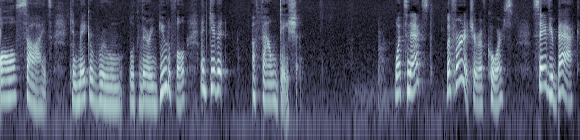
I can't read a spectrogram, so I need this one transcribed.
all sides can make a room look very beautiful and give it a foundation. What's next? The furniture, of course. Save your back.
